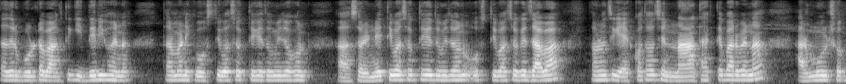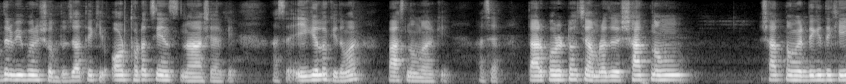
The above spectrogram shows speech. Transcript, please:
তাদের ভুলটা ভাঙতে কি দেরি হয় না? তার মানে কি অস্তিবাচক থেকে তুমি যখন সরি নেতিবাচক থেকে তুমি যখন অস্তিবাচকে যাবা, তখন হচ্ছে কি এক কথা হচ্ছে না থাকতে পারবে না, আর মূল শব্দের বিপরীত শব্দ, যাতে কি অর্থটা চেঞ্জ না আসে আর কি আচ্ছা এই গেলো কি তোমার? পাঁচ নং আর কি আচ্ছা তারপরেরটা হচ্ছে আমরা যে সাত নং, সাত নংয়ের দিকে দেখি,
